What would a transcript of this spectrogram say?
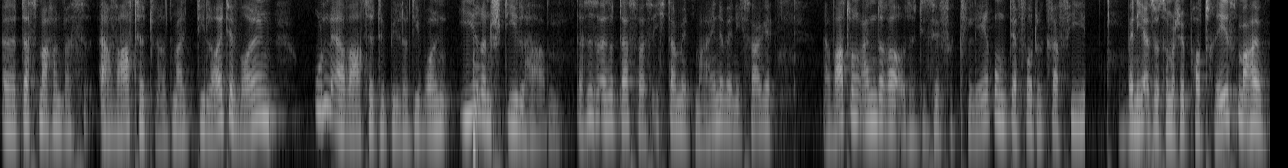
das machen, was erwartet wird. Weil die Leute wollen unerwartete Bilder, die wollen ihren Stil haben. Das ist also das, was ich damit meine, wenn ich sage, Erwartung anderer oder diese Verklärung der Fotografie. Wenn ich also zum Beispiel Porträts mache,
